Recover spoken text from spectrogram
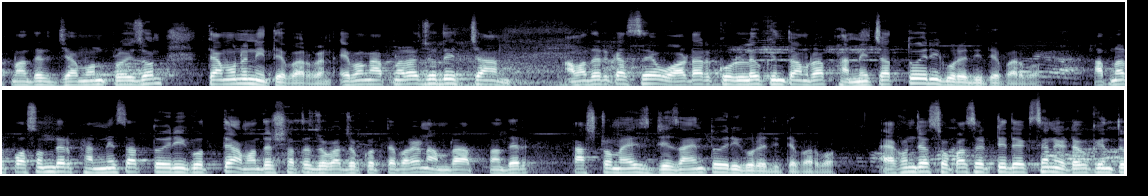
আপনাদের যেমন প্রয়োজন তেমনই নিতে পারবেন। এবং আপনারা যদি চান, আমাদের কাছে অর্ডার করলেও কিন্তু আমরা ফার্নিচার তৈরি করে দিতে পারব। আপনার পছন্দের ফার্নিচার তৈরি করতে আমাদের সাথে যোগাযোগ করতে পারেন, আমরা আপনাদের কাস্টমাইজ ডিজাইন তৈরি করে দিতে পারব। এখন যে সোফা সেটটি দেখছেন, এটাও কিন্তু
